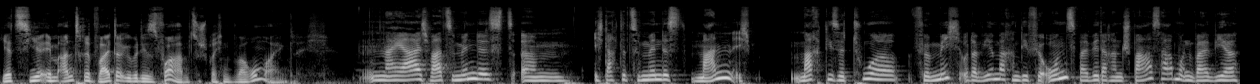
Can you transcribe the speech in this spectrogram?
jetzt hier im Antritt weiter über dieses Vorhaben zu sprechen. Warum eigentlich? Naja, ich war zumindest, ähm, ich dachte zumindest, Mann, ich mache diese Tour für mich oder wir machen die für uns, weil wir daran Spaß haben und weil wir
